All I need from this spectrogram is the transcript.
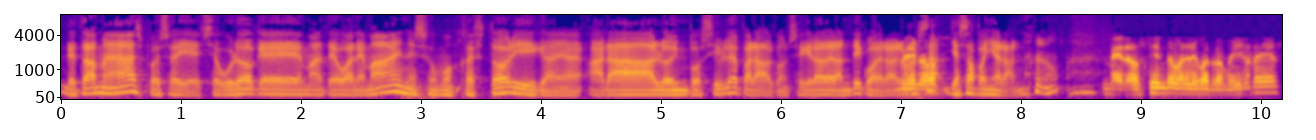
de todas maneras, pues oye, seguro que Mateo Alemán es un buen gestor y que hará lo imposible para conseguir adelante y cuadrar el Menos- Barça. Ya se apañarán, ¿no? Menos 144 millones,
